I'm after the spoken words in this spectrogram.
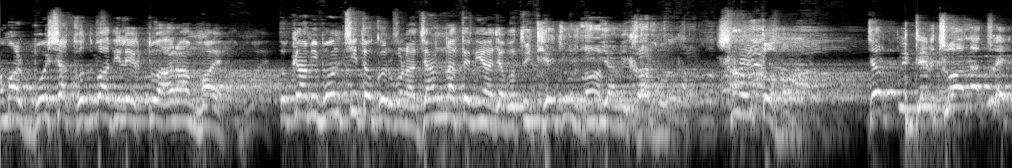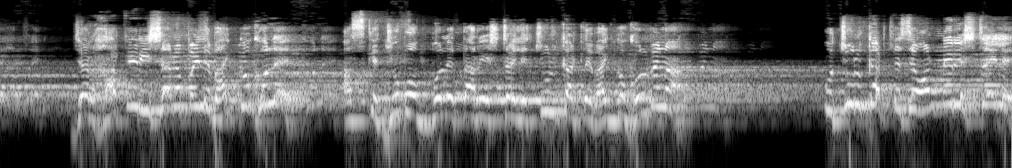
আমার বৈশাখ খোদবা দিলে একটু আরাম হয়। তোকে আমি বঞ্চিত করব না, জান্নাতে নিয়ে যাব। তুই খেজুর দিবি, আমি খাব। শান্ত যার পিঠের ছোঁয়া লাগলে, যার হাতের ইশারা পাইলে ভাগ্য খোলে, আজকে যুবক বলে তার স্টাইলে চুল কাটলে ভাগ্য খুলবে না। ও চুল কাটতেছে অন্যের স্টাইলে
